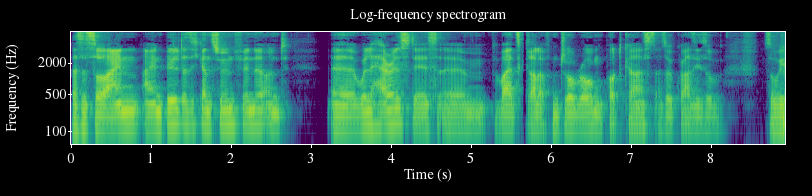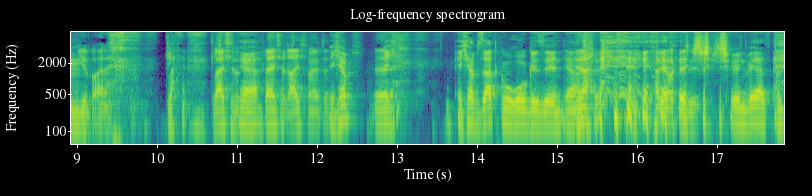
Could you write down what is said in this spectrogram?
Das ist so ein, ein Bild, das ich ganz schön finde. Und äh, Will Harris, der ist, ähm, war jetzt gerade auf dem Joe Rogan Podcast, also quasi so so wie hm. wir beide. gleiche, ja. gleiche Reichweite. Ich habe äh, ich, Ich habe Satguru gesehen, ja. ja hab ich auch gesehen. Schön wär's. Und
